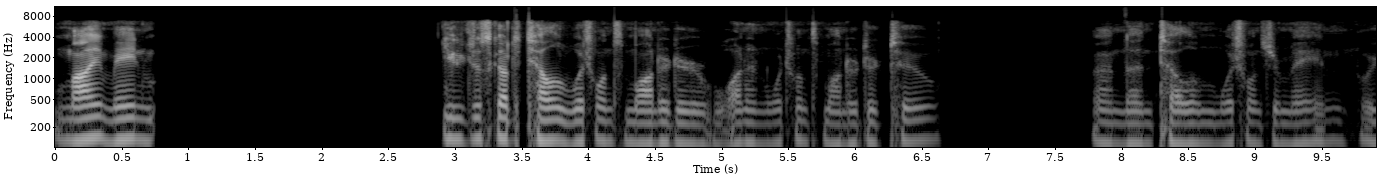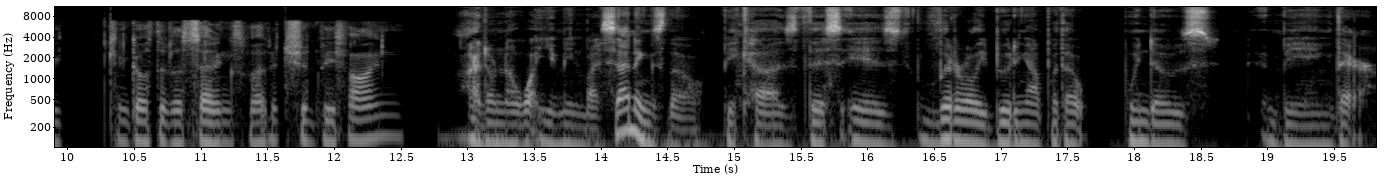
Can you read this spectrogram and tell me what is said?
my main you just got to tell which one's monitor one and which one's monitor two, and then tell them which one's your main. We can go through the settings, but it should be fine. I don't know what you mean by settings though, because this is literally booting up without Windows being there,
